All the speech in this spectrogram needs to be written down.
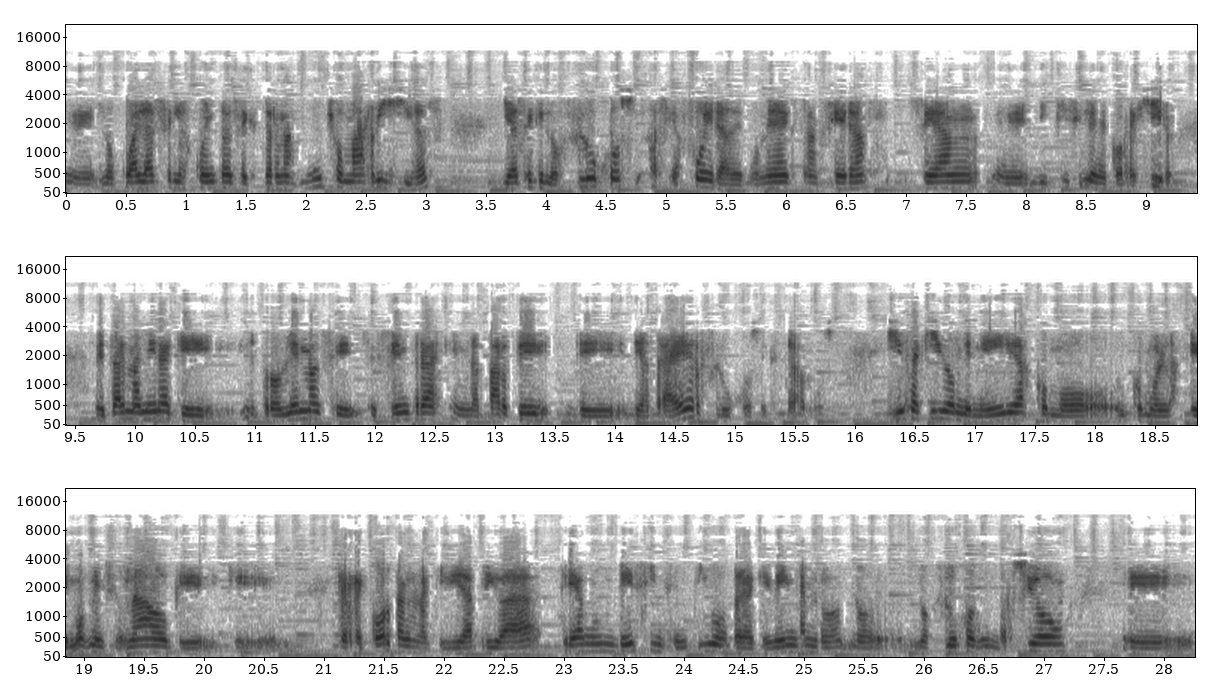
eh, lo cual hace las cuentas externas mucho más rígidas y hace que los flujos hacia afuera de moneda extranjera sean eh, difíciles de corregir, de tal manera que el problema se, se centra en la parte de, de atraer flujos externos. Y es aquí donde medidas como, como las que hemos mencionado, que, que, que recortan la actividad privada, crean un desincentivo para que vengan lo- lo- los flujos de inversión, eh,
